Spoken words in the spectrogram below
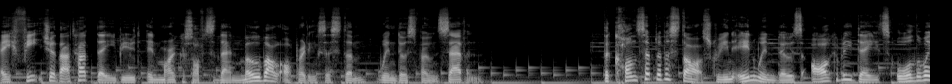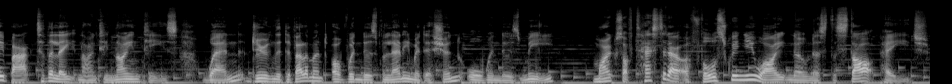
a feature that had debuted in Microsoft's then mobile operating system, Windows Phone 7. The concept of a start screen in Windows arguably dates all the way back to the late 1990s, when, during the development of Windows Millennium Edition or Windows ME, Microsoft tested out a full screen UI known as the Start page.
